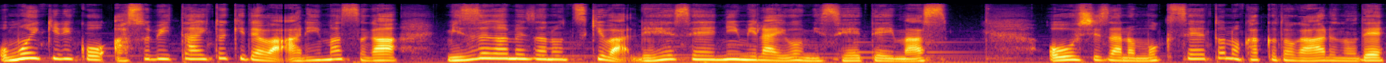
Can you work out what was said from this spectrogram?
思い切りこう遊びたい時ではありますが、水亀座の月は冷静に未来を見据えています。大牛座の木星との角度があるので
